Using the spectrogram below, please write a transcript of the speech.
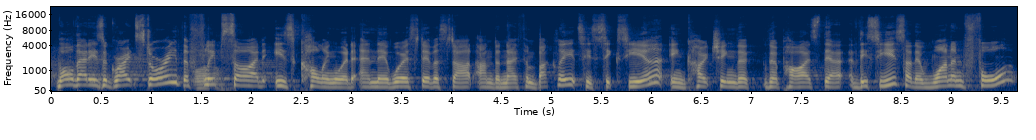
While that is a great story, the flip side is Collingwood and their worst ever start under Nathan Buckley. It's his sixth year in coaching the, the Pies this year, so they're one and four.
